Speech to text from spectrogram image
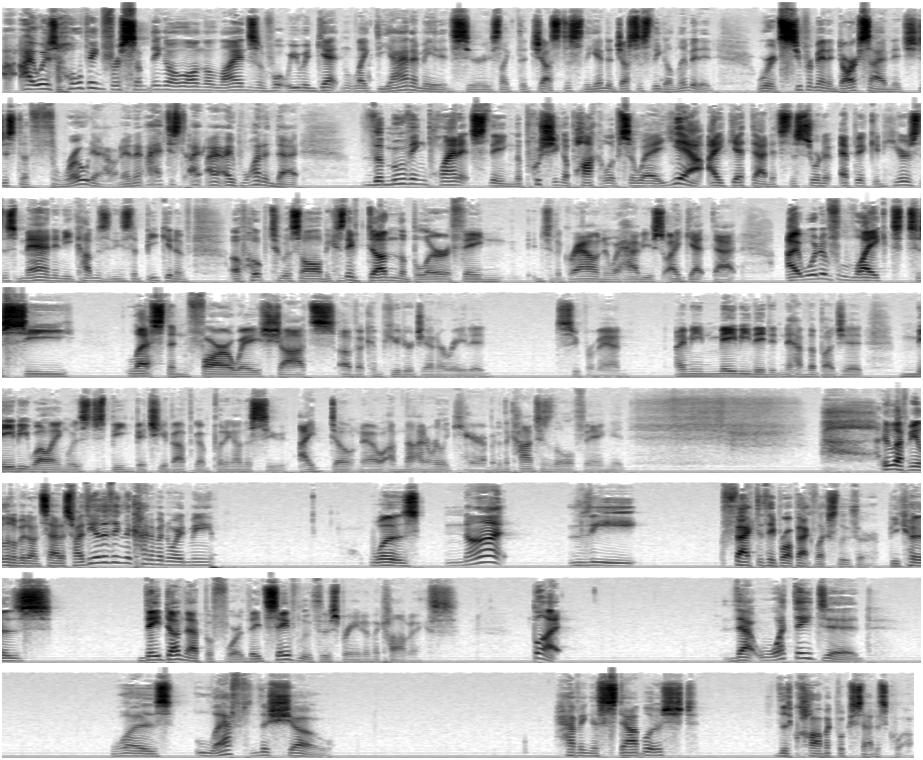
I, I was hoping for something along the lines of what we would get in like the animated series, like the Justice, the end of Justice League Unlimited, where it's Superman and Darkseid, and it's just a throwdown. And I just, I, I wanted that the moving planets thing, the pushing apocalypse away, yeah, I get that. It's this sort of epic, and here's this man, and he comes and he's the beacon of, of hope to us all because they've done the blur thing into the ground and what have you, so I get that. I would have liked to see less than far away shots of a computer generated Superman. I mean, maybe they didn't have the budget. Maybe Welling was just being bitchy about putting on the suit. I don't know. I'm not. I don't really care. But in the context of the whole thing, it it left me a little bit unsatisfied. The other thing that kind of annoyed me was not the fact that they brought back Lex Luthor because they'd done that before. They'd saved Luthor's brain in the comics. But that what they did was left the show having established the comic book status quo.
